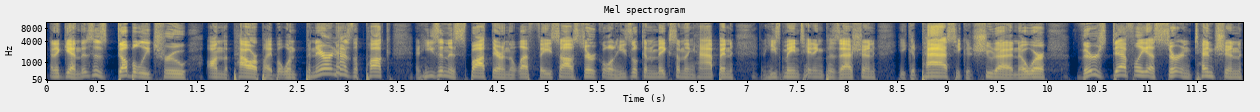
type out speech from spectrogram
and again, this is doubly true on the power play, but when Panarin has the puck and he's in his spot there in the left faceoff circle and he's looking to make something happen and he's maintaining possession, he could pass, he could shoot out of nowhere. There's definitely a certain tension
